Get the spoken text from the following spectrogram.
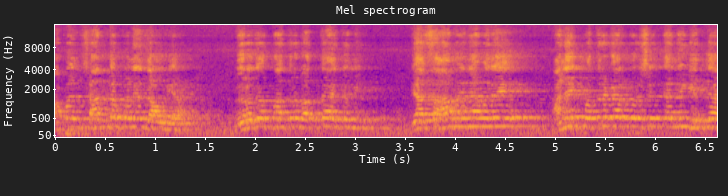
आपण शांतपणे जाऊया. विरोधक मात्र बघताय तुम्ही. या सहा महिन्यामध्ये अनेक पत्रकार परिषद त्यांनी घेतल्या.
